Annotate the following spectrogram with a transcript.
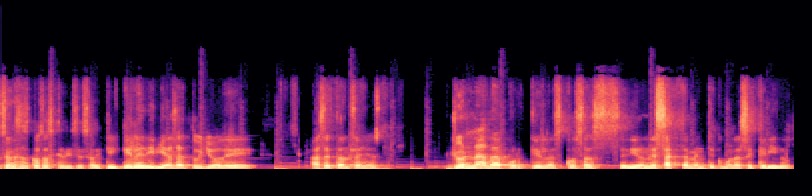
son esas cosas que dices, oye, ¿qué, le dirías a tu yo de hace tantos años? Yo nada, porque las cosas se dieron exactamente como las he querido.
